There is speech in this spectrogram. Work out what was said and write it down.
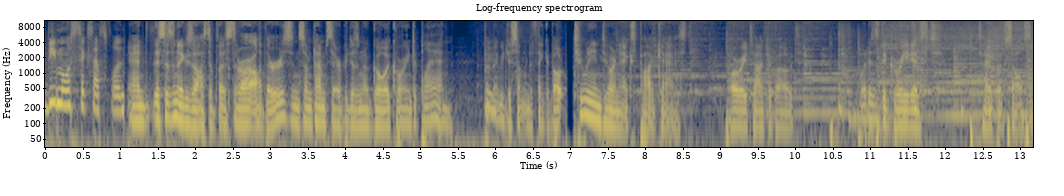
be most successful. in- And this is an exhaustive list. There are others, and sometimes therapy doesn't go according to plan. But hmm. maybe just something to think about. Tune in to our next podcast, where we talk about what is the greatest type of salsa.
